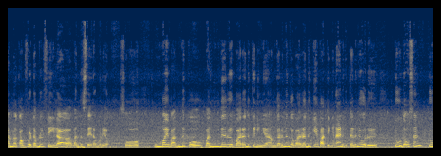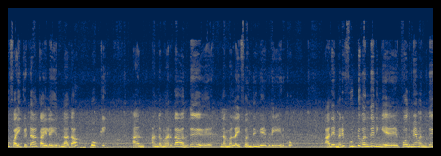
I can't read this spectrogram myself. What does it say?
நம்ம கம்ஃபர்டபுள் ஃபீலாக வந்து சேர முடியும். ஸோ மும்பை வந்து போ வந்துரு வரதுக்கு நீங்கள் அங்கேருந்து இங்கே வர்றதுக்கே பார்த்தீங்கன்னா எனக்கு தெரிஞ்ச ஒரு டூ தௌசண்ட் டூ ஃபைவ் கிட்ட கையில் இருந்தால் தான் ஓகே அந் அந்த மாதிரி தான் வந்து நம்ம லைஃப் வந்து இங்கே எப்படி இருக்கும். அதே மாதிரி ஃபுட்டு வந்து நீங்கள் எப்போதுமே வந்து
